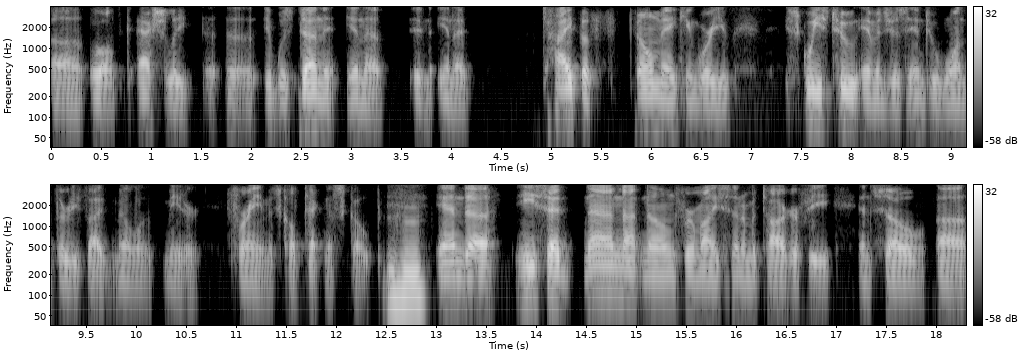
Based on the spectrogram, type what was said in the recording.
Uh, well, actually, uh, uh, it was done in a in, in a type of filmmaking where you squeeze two images into one 35 millimeter frame. It's called Techniscope. Mhm. And uh, he said, "Nah, I'm not known for my cinematography, and so uh,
